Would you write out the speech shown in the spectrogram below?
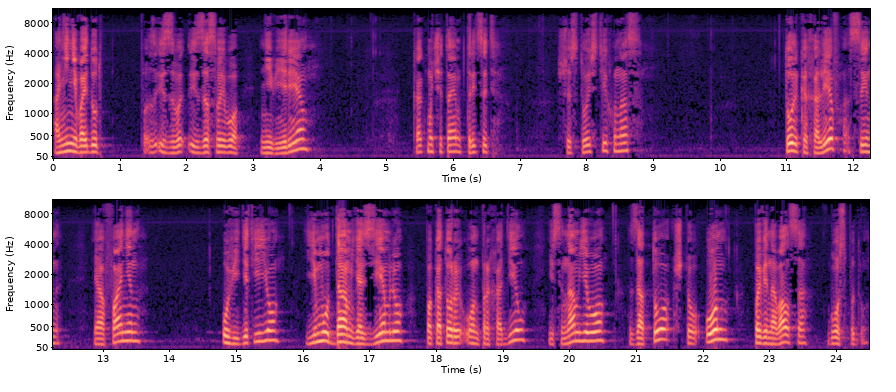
Они не войдут из-за своего неверия. Как мы читаем, 36 стих у нас. Только Халев, сын Иофанин, увидит ее, ему дам я землю, по которой он проходил, и сынам его, за то, что он повиновался Господу.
